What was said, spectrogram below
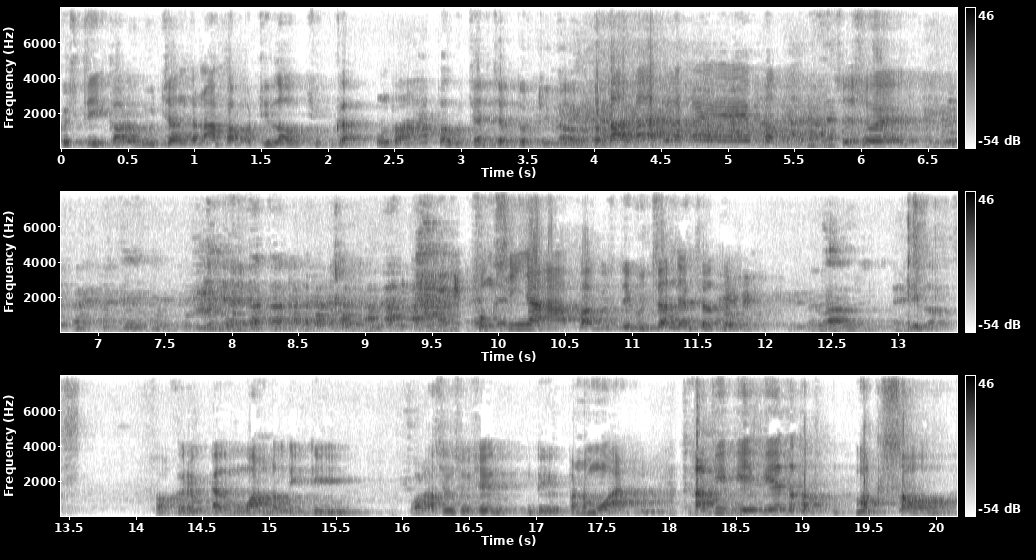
Gusti, kalau hujan kenapa kok di laut juga? Untuk apa hujan jatuh di laut? Hebat. Sesuai. Fungsinya apa Gusti hujan yang jatuh? Di laut. So kira ilmuwan teliti. Walhasil sesuai di penemuan. Tapi piye-piye tetap makso.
